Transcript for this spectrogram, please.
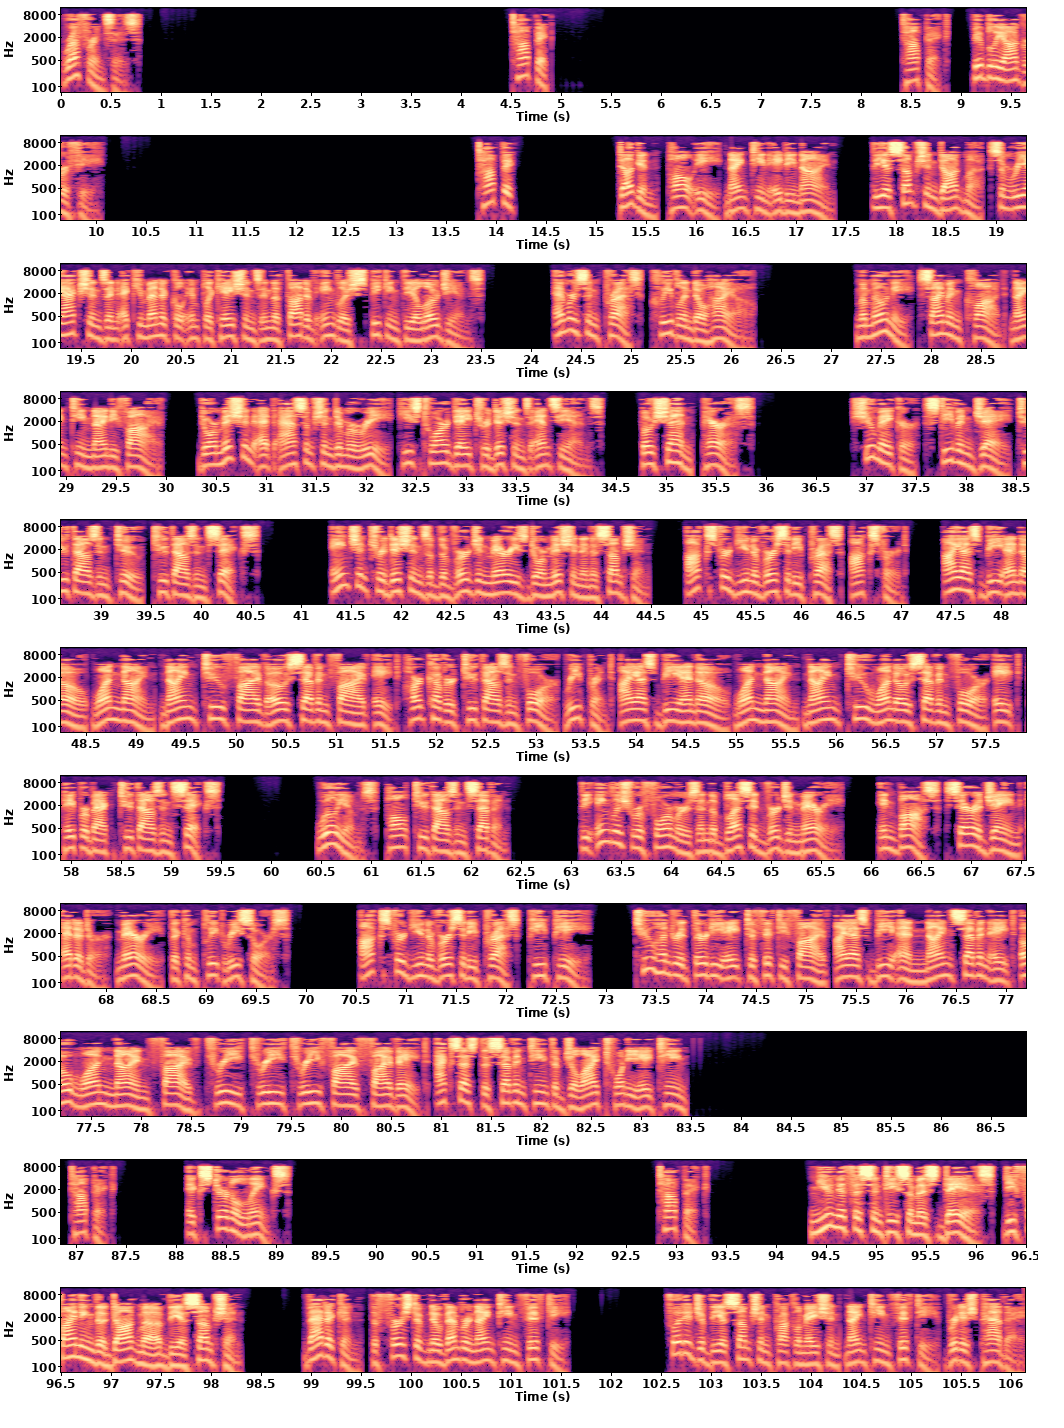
References Topic Topic Bibliography Topic Duggan, Paul E. 1989. The Assumption Dogma, Some Reactions and Ecumenical Implications in the Thought of English-Speaking Theologians. Emerson Press, Cleveland, Ohio. Mimouni, Simon Claude 1995. Dormition et Assumption de Marie, Histoire des traditions anciennes. Beauchesne, Paris. Shoemaker, Stephen J. 2002, 2006. Ancient Traditions of the Virgin Mary's Dormition and Assumption. Oxford University Press, Oxford. ISBN 0-19-925075-8 hardcover 2004, reprint, ISBN 0-19-921074-8 paperback 2006 Williams, Paul 2007. The English Reformers and the Blessed Virgin Mary. In Boss, Sarah Jane editor, Mary, The Complete Resource. Oxford University Press, pp. 238–55, ISBN 978-0195333558, accessed 17 July 2018 External links Munificentissimus Deus, defining the dogma of the Assumption. Vatican, 1 November 1950 Footage of the Assumption Proclamation 1950 British Pathé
